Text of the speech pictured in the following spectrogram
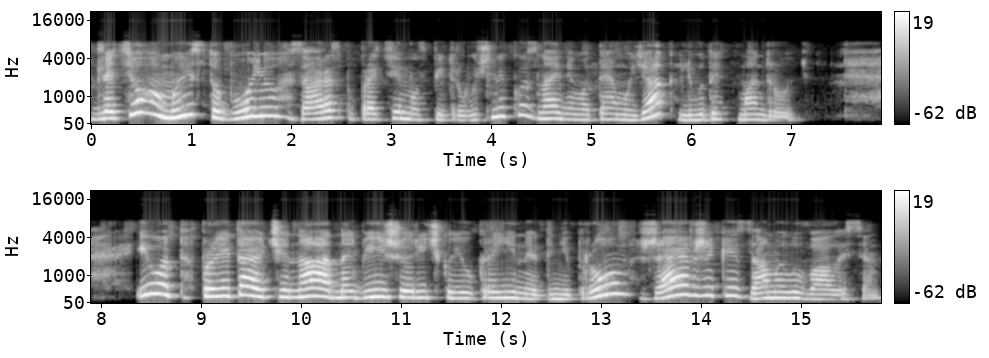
Для цього ми з тобою зараз попрацюємо в підручнику, знайдемо тему, як люди мандрують. І от, пролітаючи над найбільшою річкою України Дніпром, жевжики замилувалися,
